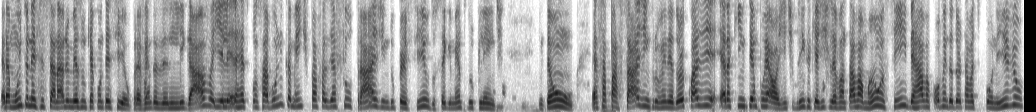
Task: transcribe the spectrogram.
era muito nesse cenário mesmo que acontecia. O pré-vendas ele ligava e ele era responsável unicamente para fazer a filtragem do perfil, do segmento do cliente. Então, essa passagem para o vendedor quase era aqui em tempo real. A gente brinca que a gente levantava a mão assim, berrava qual vendedor estava disponível.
